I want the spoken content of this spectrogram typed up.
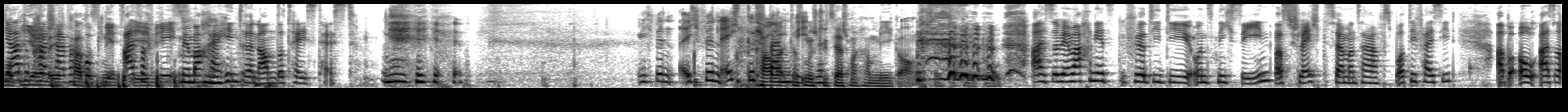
ja, du probieren, kannst weil ich einfach kann probieren. Einfach, wir machen einen hintereinander Taste-Test. Ich bin, ich bin echt Carla, gespannt, das wie, musst du zuerst machen, mega Angst. Also wir machen jetzt für die, die uns nicht sehen, was schlecht ist, wenn man es auf Spotify sieht. Aber oh, also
